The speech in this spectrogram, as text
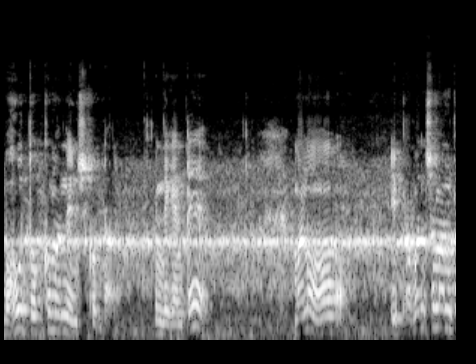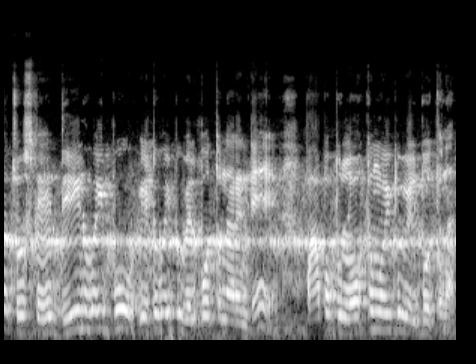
బహు తక్కువ మంది ఎంచుకుంటారు. ఎందుకంటే మనం ఈ ప్రపంచమంతా చూస్తే దేని వైపు ఎటువైపు వెళ్ళిపోతున్నారంటే పాపపు లోకం వైపు వెళ్ళిపోతున్నారు.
